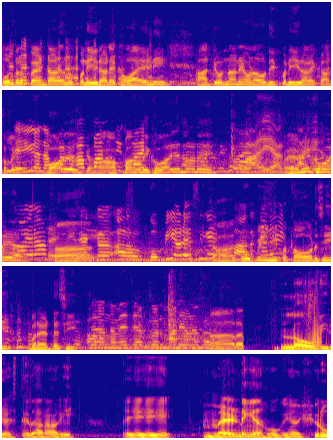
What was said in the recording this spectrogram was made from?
ਉਦੋਂ ਪਿੰਡ ਵਾਲਿਆਂ ਨੂੰ ਪਨੀਰ ਵਾਲੇ ਖਵਾਏ ਨਹੀਂ ਅੱਜ ਉਹਨਾਂ ਨੇ ਆਉਣਾ ਉਹਦੀ ਪਨੀਰ ਵਾਲੇ ਕੱਢ ਲਏ। ਬਾਹਲੇ ਆਪਾਂ ਨੂੰ ਨਹੀਂ ਖਵਾਏ ਇਹਨਾਂ ਨੇ। ਖਵਾਏ ਆ ਐਵੇਂ ਖਵਾਏ ਆ। ਹਾਂ ਇੱਕ ਆਹ, ਗੋਭੀ ਵਾਲੇ ਸੀਗੇ ਹਾਂ ਗੋਭੀ ਸੀ ਪਤੌੜ ਸੀ ਬ੍ਰੈਡ ਸੀ। ਤੇਰਾ ਨਵੇਂ ਜੈਕਰ ਮਾਣੇ ਆਉਣਾ ਲਓ ਵੀ ਰਿਸ਼ਤੇਦਾਰ ਆ ਗਏ ਤੇ ਮਿਲਣੀਆਂ ਹੋ ਗਈਆਂ ਸ਼ੁਰੂ।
